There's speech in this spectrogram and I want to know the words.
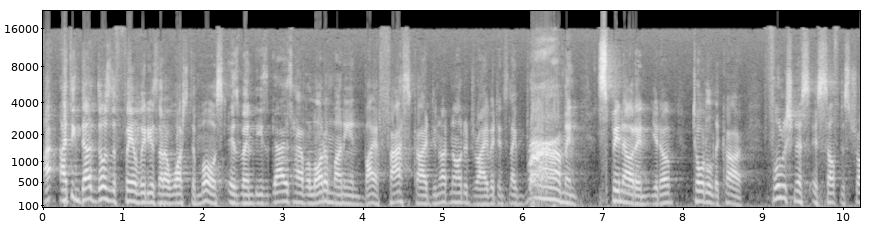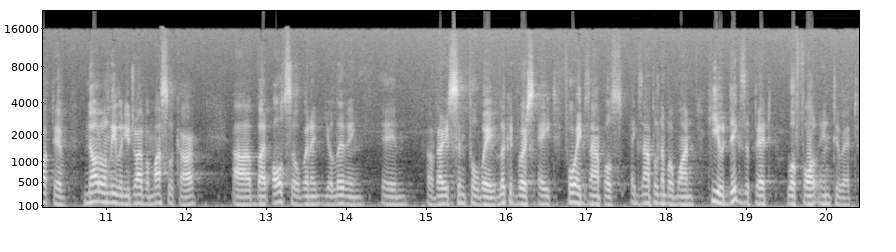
I, I think that those are the fail videos that I watch the most. Is when these guys have a lot of money and buy a fast car, do not know how to drive it, and it's like brum and spin out and you know total the car. Foolishness is self-destructive. Not only when you drive a muscle car uh, but also when you're living in a very sinful way. Look at verse 8. Four examples. Example number one He who digs a pit will fall into it.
